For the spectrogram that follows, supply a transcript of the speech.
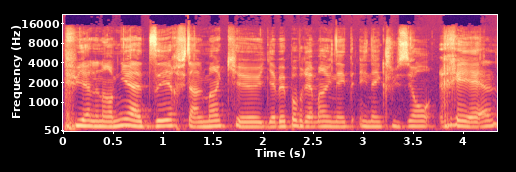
Puis elle en est venue à dire finalement qu'il n'y avait pas vraiment une, inclusion réelle,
